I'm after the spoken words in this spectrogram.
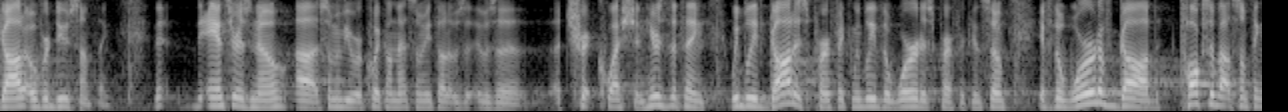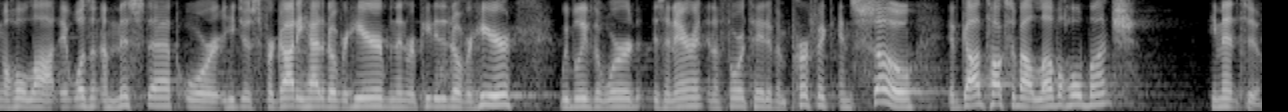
God overdo something? The, the answer is no. Uh, some of you were quick on that. Some of you thought it was, it was a a trick question. Here's the thing we believe God is perfect, and we believe the Word is perfect. And so, if the Word of God talks about something a whole lot, it wasn't a misstep or he just forgot he had it over here and then repeated it over here. We believe the Word is inerrant and authoritative and perfect. And so, if God talks about love a whole bunch, he meant to.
